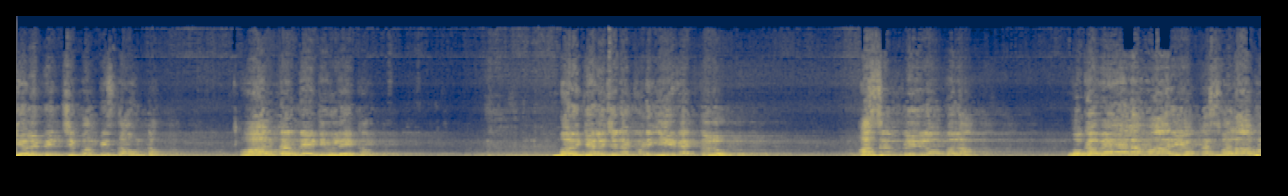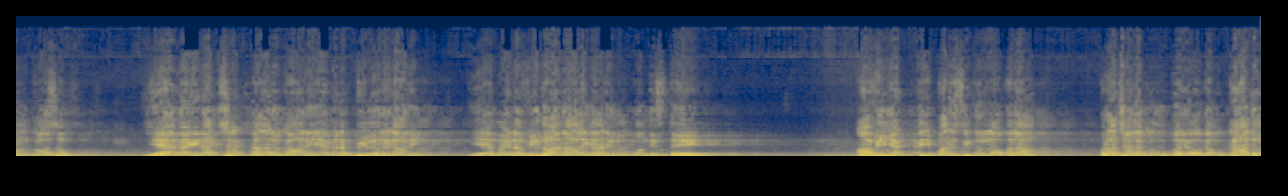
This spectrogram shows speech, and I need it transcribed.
గెలిపించి పంపిస్తా ఉంటాం. ఆల్టర్నేటివ్ లేక. మరి గెలిచినప్పుడు ఈ వ్యక్తులు అసెంబ్లీ లోపల ఒకవేళ వారి యొక్క స్వలాభం కోసం ఏమైనా చట్టాలు కానీ ఏమైనా బిల్లులు కానీ ఏమైనా విధానాలు కానీ రూపొందిస్తే అవి ఎట్టి పరిస్థితుల లోపల ప్రజలకు ఉపయోగం కాదు.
